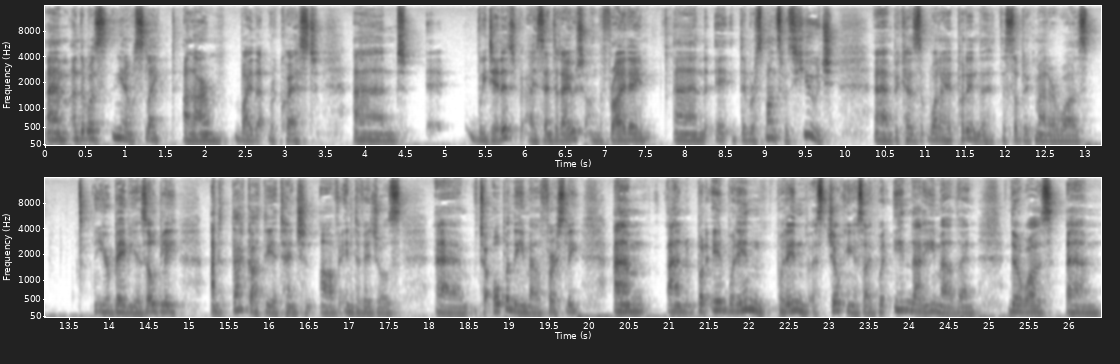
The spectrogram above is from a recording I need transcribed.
Um, and there was, you know, slight alarm by that request. And we did it. I sent it out on the Friday and it, the response was huge um, because what I had put in the, the subject matter was your baby is ugly and that got the attention of individuals um, to open the email firstly um, and but in within within joking aside, within that email, then there was um,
